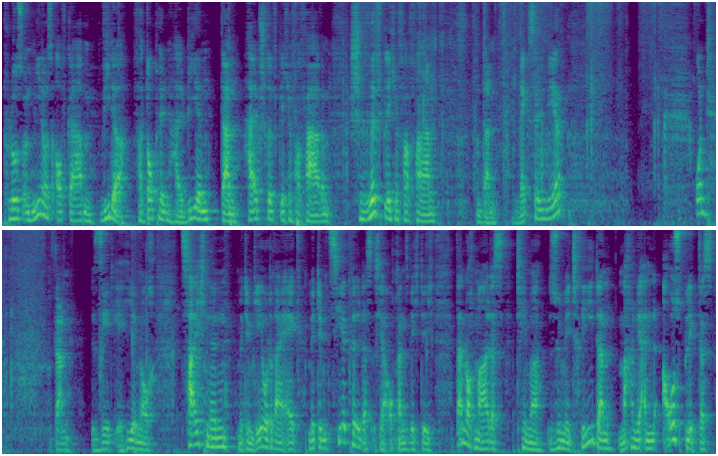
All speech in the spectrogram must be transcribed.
Plus- und Minusaufgaben wieder verdoppeln, halbieren, dann halbschriftliche Verfahren, schriftliche Verfahren und dann wechseln wir. Und dann seht ihr hier noch Zeichnen mit dem Geodreieck, mit dem Zirkel, das ist ja auch ganz wichtig. Dann nochmal das Thema Symmetrie, dann machen wir einen Ausblick, das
